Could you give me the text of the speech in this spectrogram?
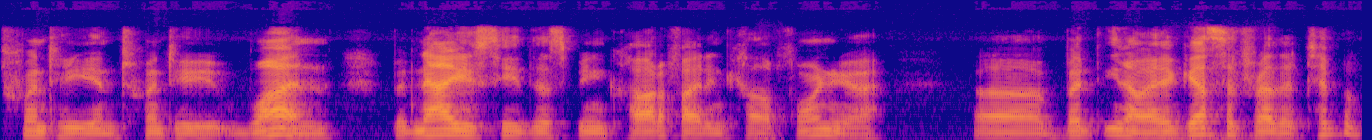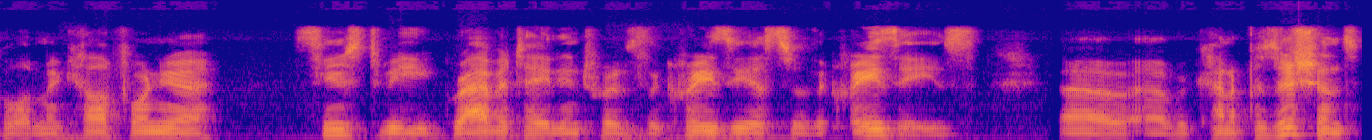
20 and 21, but now you see this being codified in California. Uh, but you know, I guess it's rather typical. I mean, California seems to be gravitating towards the craziest of the crazies uh, kind of positions.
